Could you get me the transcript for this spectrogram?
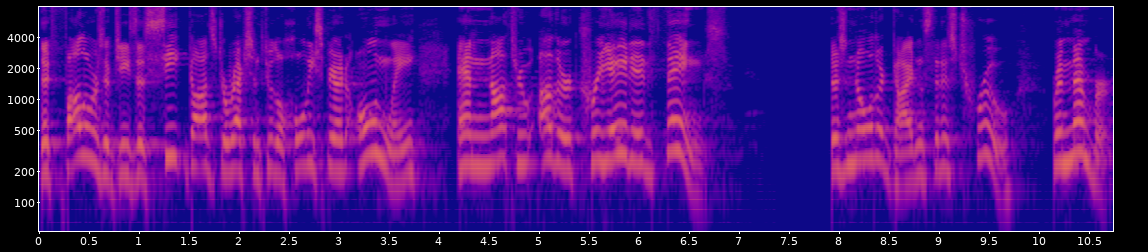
that followers of Jesus seek God's direction through the Holy Spirit only and not through other created things. There's no other guidance that is true. Remember,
